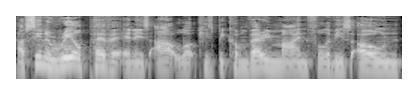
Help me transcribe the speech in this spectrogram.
I've seen a real pivot in his outlook. He's become very mindful of his own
